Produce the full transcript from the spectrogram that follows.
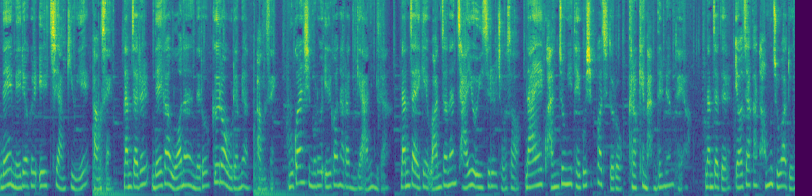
내 매력을 잃지 않기 위해 방생. 남자를 내가 원하는 대로 끌어오려면 방생. 무관심으로 일관하라는 게 아닙니다. 남자에게 완전한 자유의지를 줘서 나의 관종이 되고 싶어지도록 그렇게 만들면 돼요. 남자들, 여자가 너무 좋아도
